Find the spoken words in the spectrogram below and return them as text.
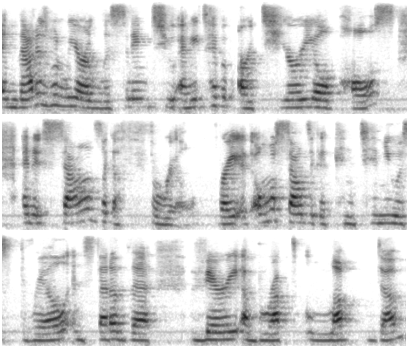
and that is when we are listening to any type of arterial pulse, and it sounds like a thrill. Right? It almost sounds like a continuous thrill instead of the very abrupt lub dub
